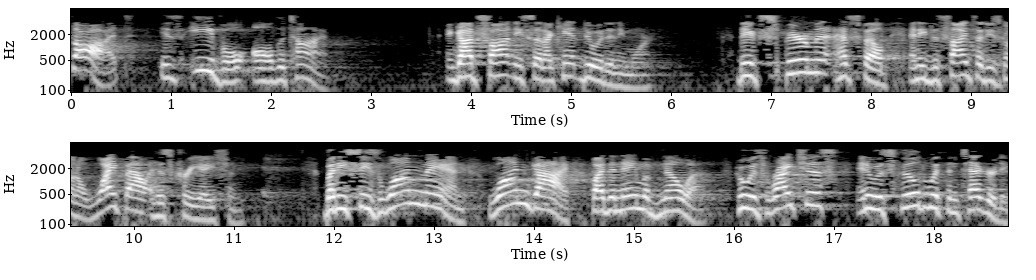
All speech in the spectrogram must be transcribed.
thought is evil all the time. And God saw it and He said, I can't do it anymore. The experiment has failed, and He decides that He's going to wipe out His creation. But He sees one man, one guy by the name of Noah who was righteous and who was filled with integrity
